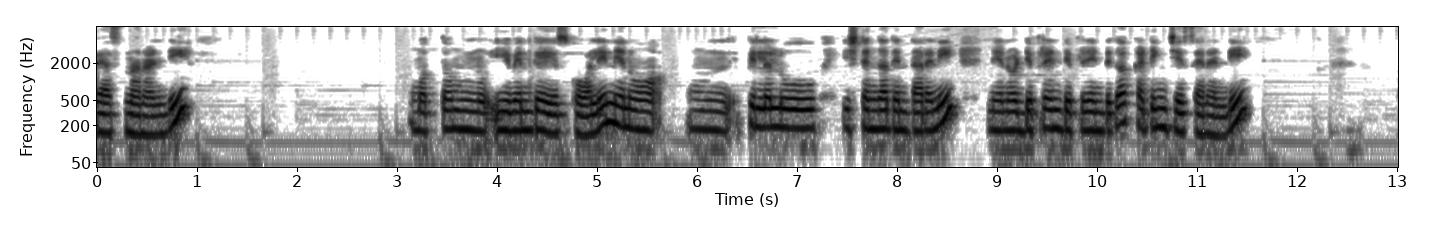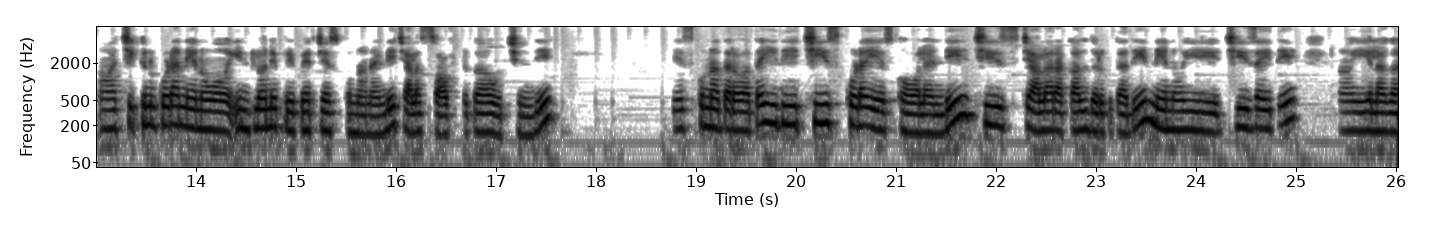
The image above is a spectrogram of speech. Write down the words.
వేస్తున్నానండి. మొత్తం ఈవెన్గా వేసుకోవాలి. నేను పిల్లలు ఇష్టంగా తింటారని నేను డిఫరెంట్ డిఫరెంట్గా కటింగ్ చేశానండి. చికెన్ కూడా నేను ఇంట్లోనే ప్రిపేర్ చేసుకున్నానండి. చాలా సాఫ్ట్గా వచ్చింది. వేసుకున్న తర్వాత ఇది చీజ్ కూడా వేసుకోవాలండి. చీజ్ చాలా రకాలు దొరుకుతుంది. నేను ఈ చీజ్ అయితే ఇలాగా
